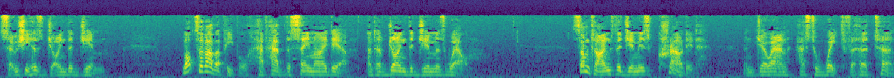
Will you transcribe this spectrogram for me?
So she has joined a gym. Lots of other people have had the same idea and have joined the gym as well. Sometimes the gym is crowded and Joanne has to wait for her turn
